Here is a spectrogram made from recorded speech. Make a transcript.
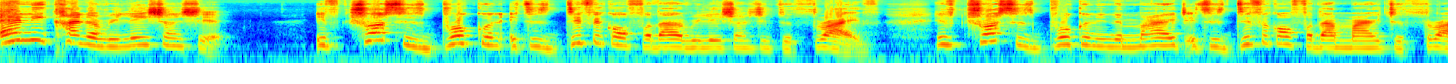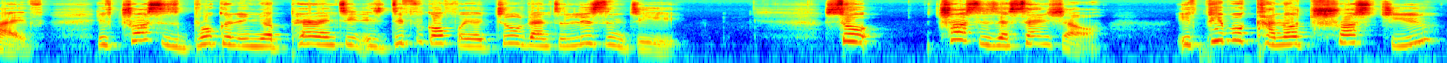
Any kind of relationship. If trust is broken, it is difficult for that relationship to thrive. If trust is broken in a marriage, it is difficult for that marriage to thrive. If trust is broken in your parenting, it's difficult for your children to listen to you. So, trust is essential. If people cannot trust you,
